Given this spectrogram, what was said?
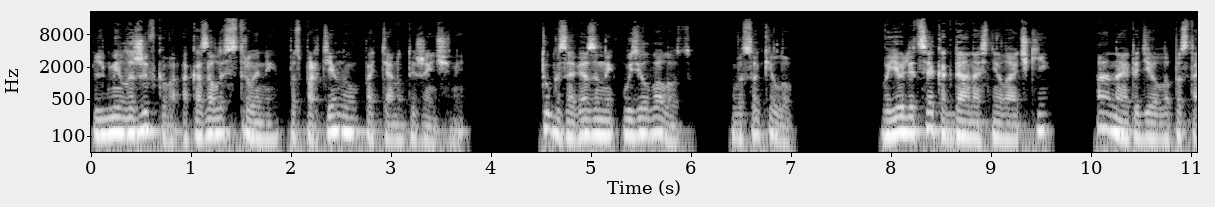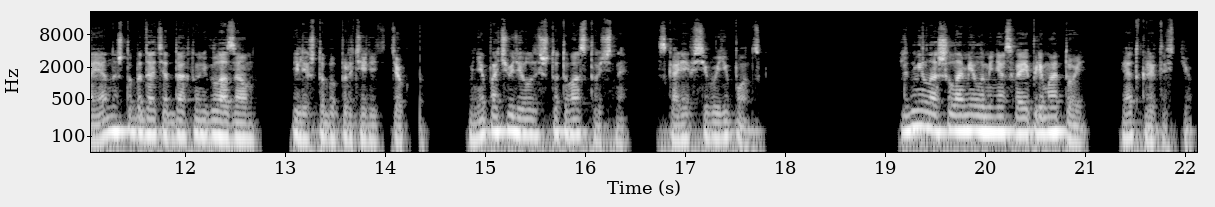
Людмила Живкова оказалась стройной, по-спортивному подтянутой женщиной. Туго завязанный узел волос, высокий лоб. В ее лице, когда она сняла очки, а она это делала постоянно, чтобы дать отдохнуть глазам или чтобы протереть стекла, мне почудилось что-то восточное, скорее всего японское. Людмила ошеломила меня своей прямотой и открытостью.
